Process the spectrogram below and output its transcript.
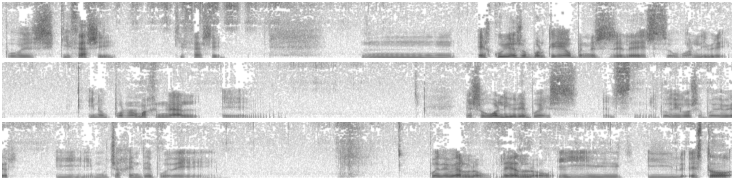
Pues quizás sí, quizás sí. Mm, es curioso porque OpenSSL es software libre y no, por norma general eh, el software libre pues el código se puede ver y mucha gente puede puede verlo, leerlo y, esto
